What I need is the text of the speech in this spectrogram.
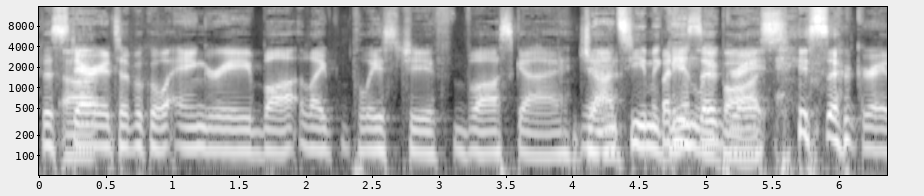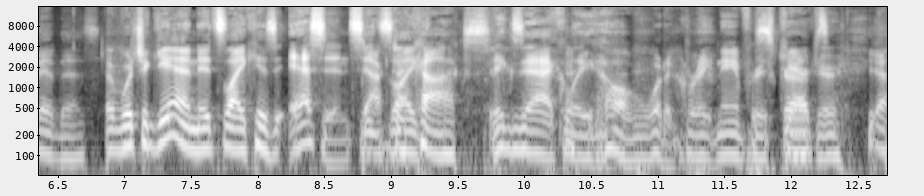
The Uh, stereotypical angry, bo- like police chief boss guy, John Yeah. C. But he's so boss. Great. He's so great at this. which again, it's like his essence. It's Dr. like Cox. exactly. Oh, what a great name for his Scrubs. character. Yeah.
